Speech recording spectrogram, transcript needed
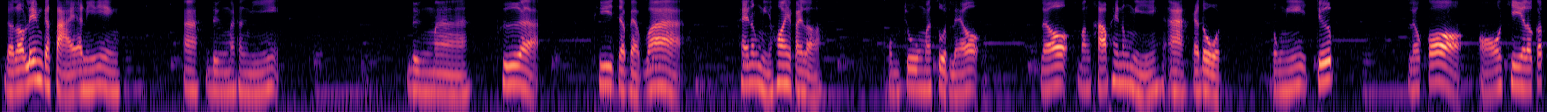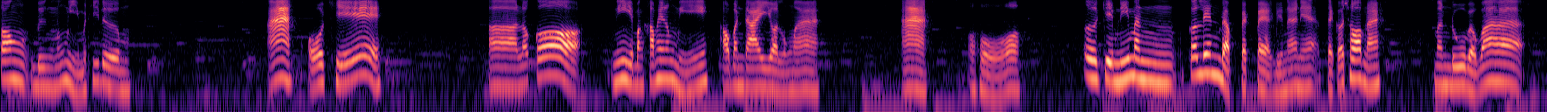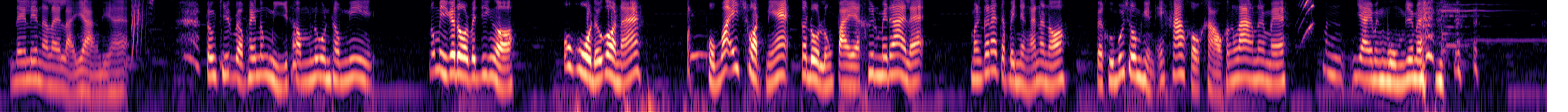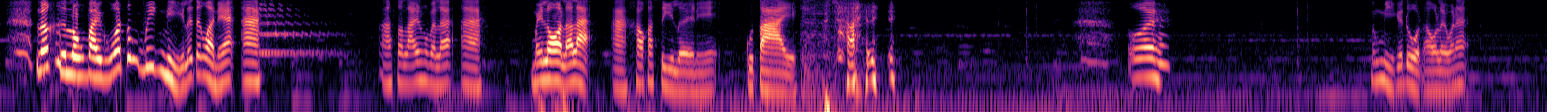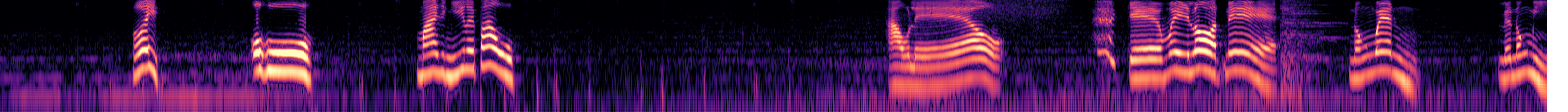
เดี๋ยวเราเล่นกับสายอันนี้เอง อะดึงมาทางนี้ ดึงมาเพื่อที่จะแบบว่าให้น้องหมีห้อยไปเหรอ ผมจูงมาสุดแล้ว แล้วบังคับให้น้องหมีอะกระโดด ตรงนี้จึ๊บแล้วก็อ๋อโอเคเราก็ต้องดึงน้องหมีมาที่เดิมอะโอเคอ่าแล้วก็นี่บังคับให้น้องหมี เอาบันไดหย่อนลงมา อะ โอ้โห เออเกมนี้มันก็เล่นแบบแปลกๆดีนะเนี้ยแต่ก็ชอบนะ มันดูแบบว่าได้เล่นอะไรหลายอย่างดีฮะ ต้องคิดแบบให้น้องหมีทำนู่นทำนี่ น้องหมีกระโดดไปจริงเหรอ โอ้โห เดี๋ยวก่อนนะ ผมว่าไอ้ช็อตเนี้ยกระโดดลงไปอะขึ้นไม่ได้แล้ว มันก็น่าจะเป็นอย่างนั้นนะเนาะ แต่คุณผู้ชมเห็นไอ้ข้าวขาวๆข้างล่างนั่นไหม มันใยแมงมุมใช่ไหม แล้วคือลงไปกูว่าต้องวิ่งหนีแล้วจังหวะเนี้ย อะ อะสไลด์ลงไปแล้ว อะ ไม่รอดแล้วล่ะ อะเข้าคาซีเลยอันนี้ กูตาย ใช่โอ้ยน้องหมีกระโดดเอาอะไรวะเนะี่ยเฮ้ย โอ้โห มาอย่างนี้เลยเป้า เอาแล้ว แกไม่รอดแน่ น้องแว่น และน้องหมี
